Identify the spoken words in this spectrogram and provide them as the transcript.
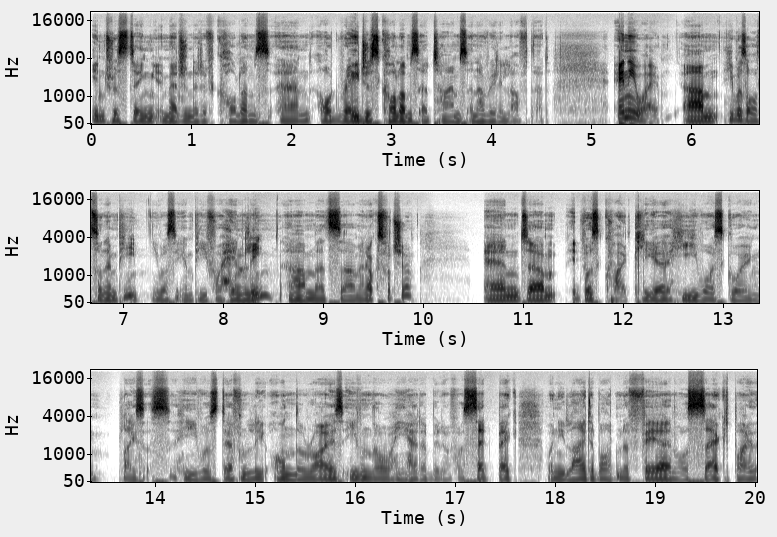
interesting, imaginative columns and outrageous columns at times, and I really loved that. Anyway, um, he was also an MP. He was the MP for Henley, um, that's um, in Oxfordshire. And um, it was quite clear he was going places. He was definitely on the rise, even though he had a bit of a setback when he lied about an affair and was sacked by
